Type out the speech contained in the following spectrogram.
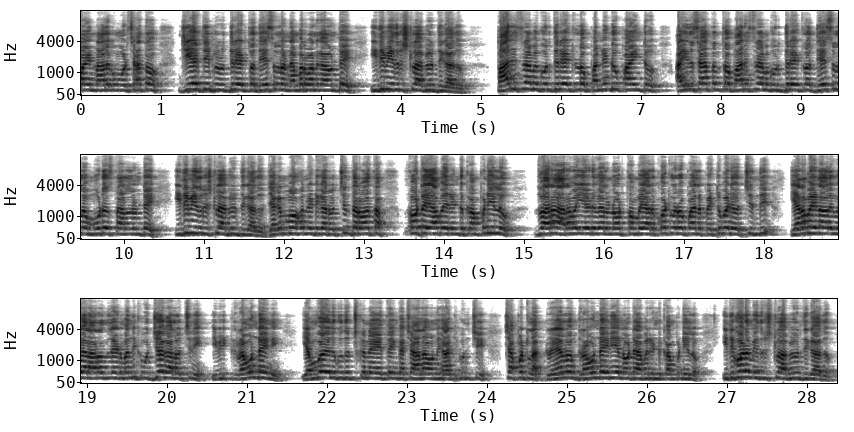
పాయింట్ నాలుగు మూడు శాతం జిఎస్డిపి వృద్ధి రేటుతో దేశంలో నెంబర్ వన్గా ఉంటే ఇది మీ దృష్టిలో అభివృద్ధి కాదు. పారిశ్రామిక వృద్ధి రేటులో పన్నెండు పాయింట్ ఐదు శాతంతో పారిశ్రామిక వృద్ధి రేటులో దేశంలో మూడో స్థానంలో ఉంటే ఇది మీ దృష్టిలో అభివృద్ధి కాదు. జగన్మోహన్ రెడ్డి గారు వచ్చిన తర్వాత నూట యాభై రెండు కంపెనీలు ద్వారా అరవై ఏడు వేల నూట తొంభై ఆరు కోట్ల రూపాయల పెట్టుబడి వచ్చింది. ఎనభై నాలుగు వేల ఆరు వందల ఏడు మందికి ఉద్యోగాలు వచ్చినాయి. ఇవి గ్రౌండ్ అయినాయి. ఎంఓఏలు కుదుర్చుకునే అయితే ఇంకా చాలా ఉన్నాయి. వాటి గురించి చెప్పట్ల. కేవలం గ్రౌండ్ అయినాయి నూట యాభై రెండు కంపెనీలు. ఇది కూడా మీ దృష్టిలో అభివృద్ధి కాదు.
